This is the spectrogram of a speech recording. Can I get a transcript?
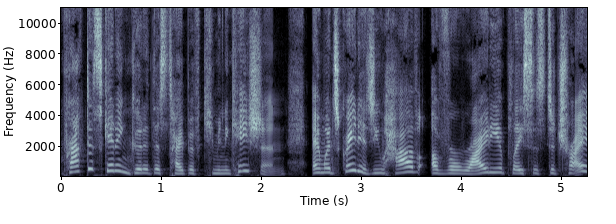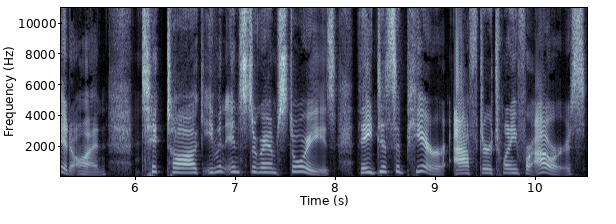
practice getting good at this type of communication. And what's great is you have a variety of places to try it on TikTok, even Instagram stories. They disappear after 24 hours.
